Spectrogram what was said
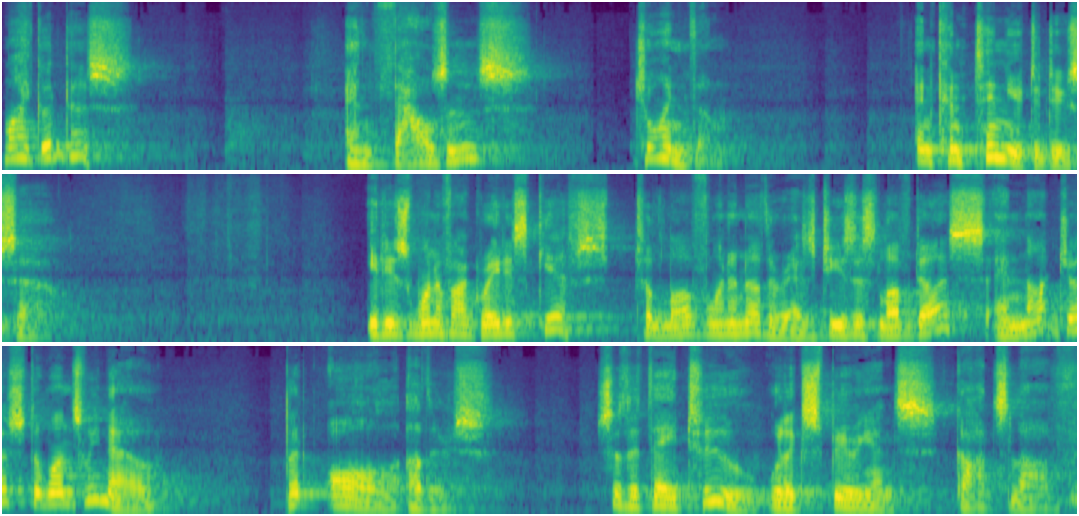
My goodness. And thousands joined them and continue to do so. It is one of our greatest gifts to love one another as Jesus loved us, and not just the ones we know, but all others, so that they too will experience God's love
